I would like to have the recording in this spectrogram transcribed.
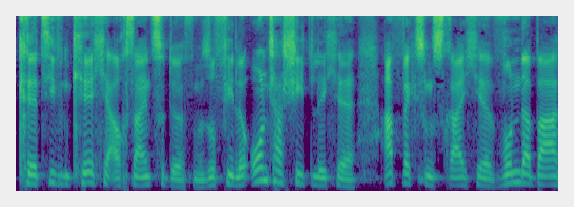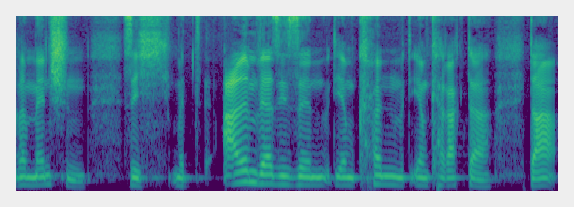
kreativen Kirche auch sein zu dürfen. So viele unterschiedliche, abwechslungsreiche, wunderbare Menschen sich mit allem, wer sie sind, mit ihrem Können, mit ihrem Charakter da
